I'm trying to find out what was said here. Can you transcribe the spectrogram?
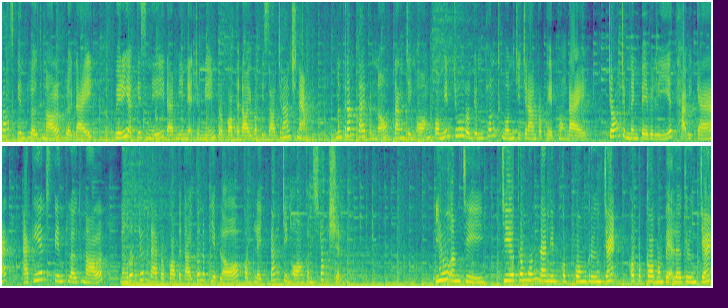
សង់ស្ពានផ្លូវថ្នល់ផ្លូវដែកវិរិយអកិសនីដែលមានអ្នកជំនាញប្រកបទៅដោយបទពិសោធន៍ច្រើនឆ្នាំមិនត្រឹមតែប៉ុណ្ណោះតាំងជេងអងក៏មានជួលរថយន្តធុនធ្ងន់ជាច្រើនប្រភេទផងដែរ ចង់ចំណេញពេលវេលាថវិកាអាគារស្ពានផ្លូវថ្នល់និងរថយន្តដែលប្រកបទៅដោយគុណភាពល្អកុំភ្លេចតាំងជិងអង Construction UMG ជាក្រុមហ៊ុនដែលមានគុតគងគ្រឿងចាក់ឧបករណ៍បំពាក់លើគ្រឿងចាក់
